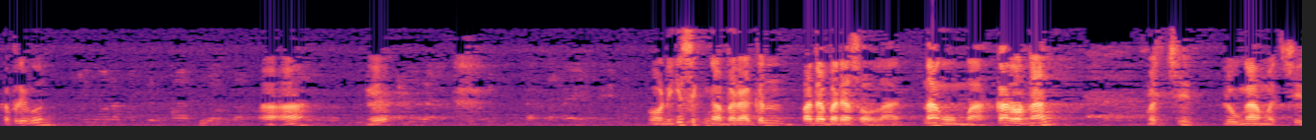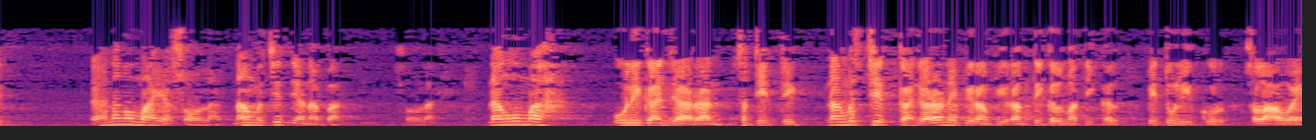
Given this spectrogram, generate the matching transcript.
kepripun Heeh. Nggih. Oh niki sing ngabaraken pada pada sholat nang omah karo nang masjid, lunga masjid. Nah nang omah ya sholat, nang masjid ya napa? Sholat. Nang omah uli ganjaran setitik, nang masjid ganjarane pirang-pirang tikel matikel, pitulikur, selawe.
